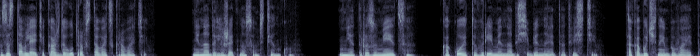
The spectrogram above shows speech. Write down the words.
Заставляйте каждое утро вставать с кровати. Не надо лежать носом в стенку. Нет, разумеется, какое-то время надо себе на это отвести. Так обычно и бывает.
